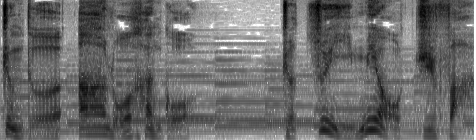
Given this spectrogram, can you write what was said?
证得阿罗汉果，这最妙之法。”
